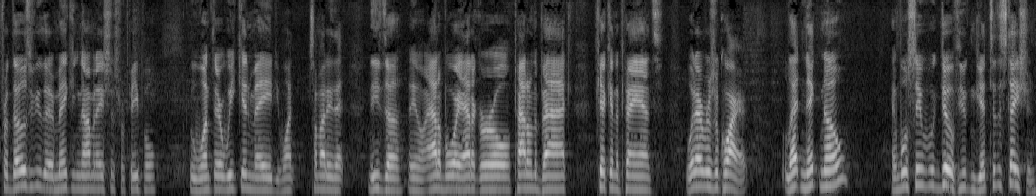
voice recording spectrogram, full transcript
for those of you that are making nominations for people who want their weekend made. You want somebody that needs a you know add a boy, add a girl, pat on the back, kick in the pants, whatever is required. Let Nick know, and we'll see what we can do if you can get to the station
